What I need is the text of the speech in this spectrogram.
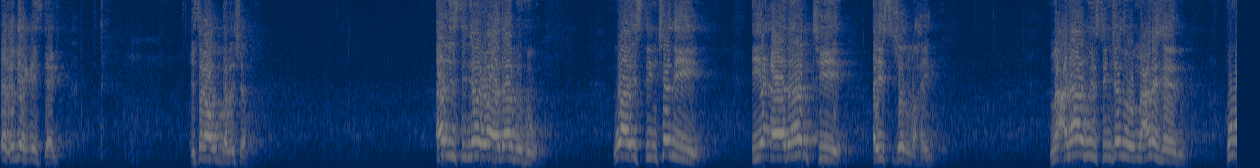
ee khadyaha ka istaagay. Isagaa u galay sheekhu. Alistinjaa wa aadaabuhu waa istinjadii iyo aadaabtii ay istinjadu lahayd. Macnaahu istinjadu macnaheedu huwa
